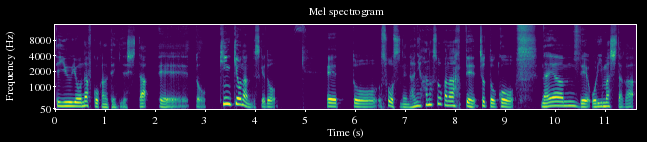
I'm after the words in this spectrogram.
ていうような福岡の天気でした。えーっと、近況なんですけど、えーっと、そうですね、何話そうかなって、ちょっとこう、悩んでおりましたが、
